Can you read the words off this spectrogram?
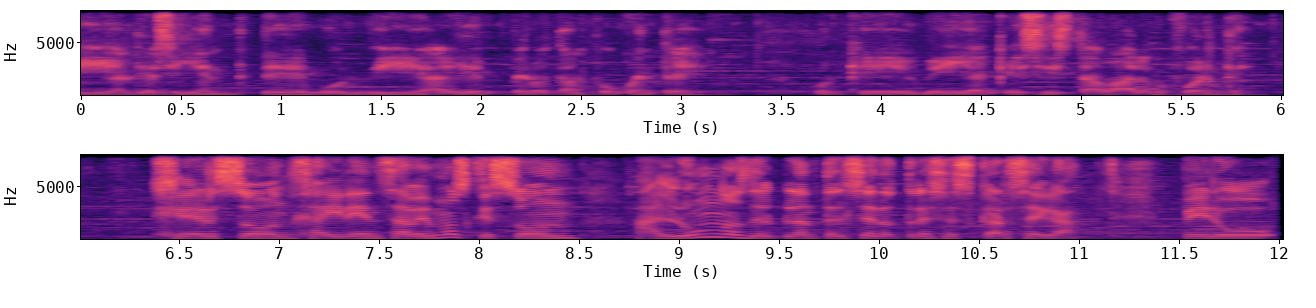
Y al día siguiente volví a ir pero tampoco entré porque veía que sí estaba algo fuerte. Gerson, Jairen, sabemos que son alumnos del plantel 03 Escárcega, pero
